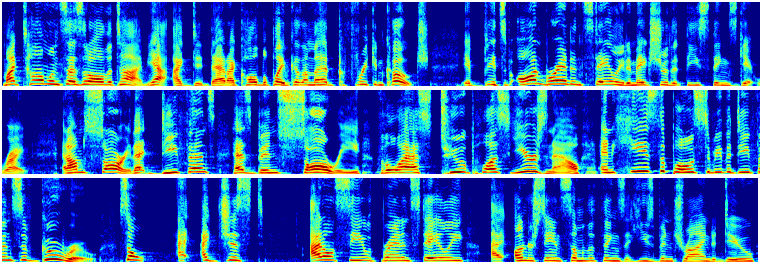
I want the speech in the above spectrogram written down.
Mike Tomlin says it all the time. Yeah, I did that. I called the play because I'm the head freaking coach. If it's on Brandon Staley to make sure that these things get right. And I'm sorry, that defense has been sorry for the last two plus years now, and he's supposed to be the defensive guru. So I, I just I don't see it with Brandon Staley. I understand some of the things that he's been trying to do,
